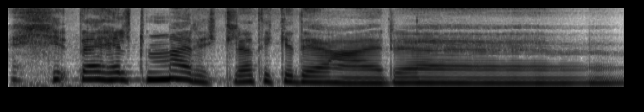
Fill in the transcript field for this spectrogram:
Det er helt merkelig at ikke det er, eh,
